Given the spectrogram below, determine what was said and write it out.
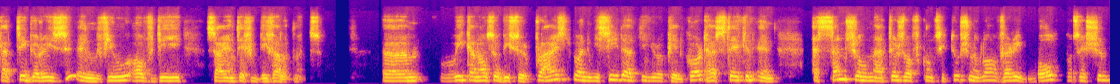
categories in view of the scientific developments. Um, we can also be surprised when we see that the European Court has taken in essential matters of constitutional law very bold position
